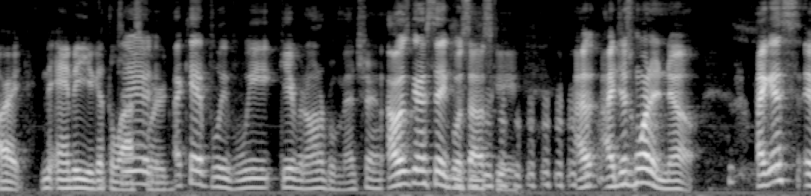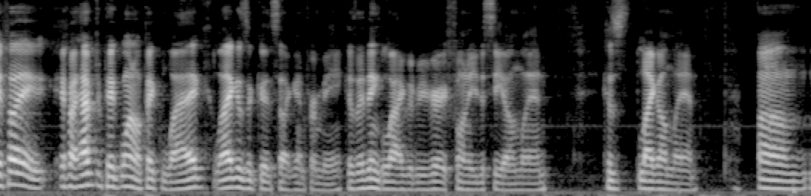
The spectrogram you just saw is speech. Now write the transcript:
All right. And Ambi, you get the last Dude, word. I can't believe we gave an honorable mention. I was gonna say Głosowski. I, I just want to know. I guess if I if I have to pick one, I'll pick Lag. Lag is a good second for me because I think Lag would be very funny to see on LAN. Because Lag on LAN. Um,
